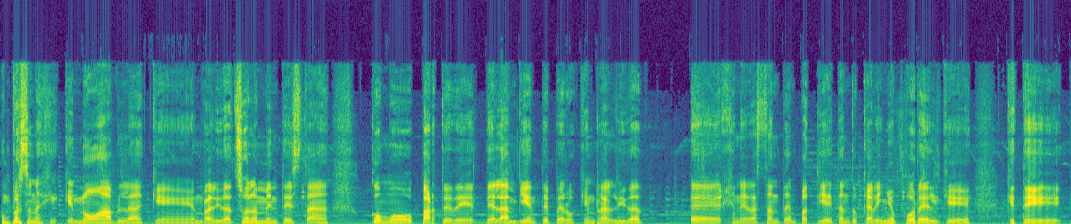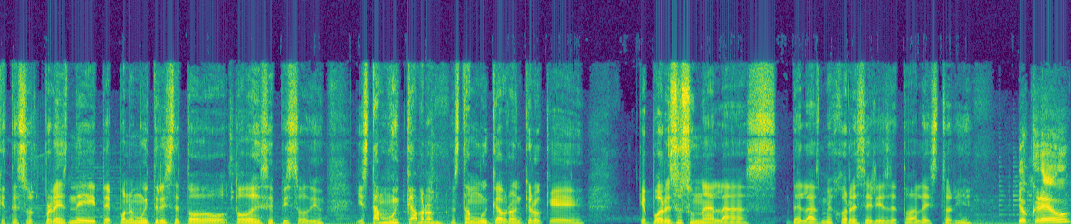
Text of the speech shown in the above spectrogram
un personaje que no habla, que en realidad solamente está como parte de- del ambiente, pero que en realidad eh, generas tanta empatía y tanto cariño por él que, que, te, que te sorprende y te pone muy triste todo, todo ese episodio. Y está muy cabrón, está muy cabrón. Creo que, que por eso es una de las, de las mejores series de toda la historia. Yo creo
